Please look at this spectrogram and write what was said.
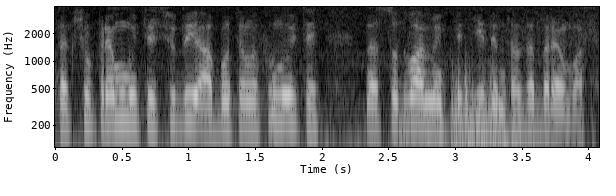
Так що прямуйте сюди або телефонуйте на 102, ми під'їдемо та заберемо вас.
